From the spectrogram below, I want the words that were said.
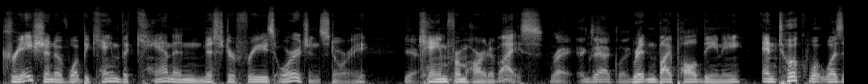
creation of what became the canon Mr. Freeze origin story. Yeah. Came from Heart of Ice Right, exactly. written by Paul Dini, and took what was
